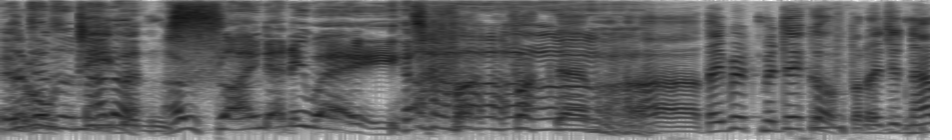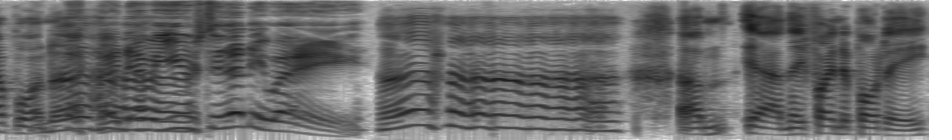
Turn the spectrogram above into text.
It They're all doesn't matter. I was blind anyway. fuck, fuck them. Uh, they ripped my dick off, but I didn't have one. I never used it anyway. um, yeah, and they find a body,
